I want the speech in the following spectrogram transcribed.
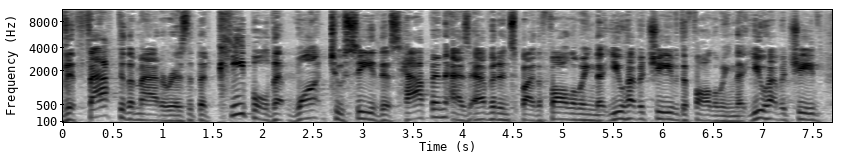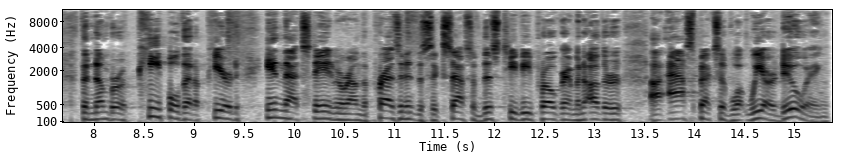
The fact of the matter is that the people that want to see this happen, as evidenced by the following that you have achieved, the following that you have achieved, the number of people that appeared in that stadium around the president, the success of this TV program, and other uh, aspects of what we are doing,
